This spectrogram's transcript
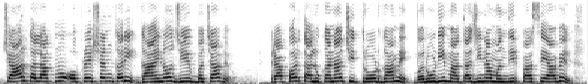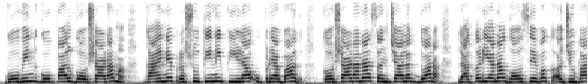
ચાર કલાકનું ઓપરેશન કરી ગાયનો જીવ બચાવ્યો. રાપર તાલુકાના ચિત્રોડ ગામે વરુડી માતાજીના મંદિર પાસે આવેલ ગોવિંદ ગોપાલ ગૌશાળામાં ગાયને પ્રસૂતિની પીડા ઉપડ્યા બાદ ગૌશાળાના સંચાલક દ્વારા લાકડિયાના ગૌસેવક અજુબા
